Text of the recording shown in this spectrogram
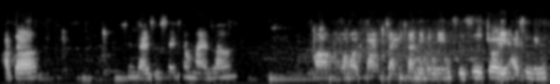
好的，现在是谁上来了？好，跟我讲讲一下你的名字是 Joy 还是林子？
